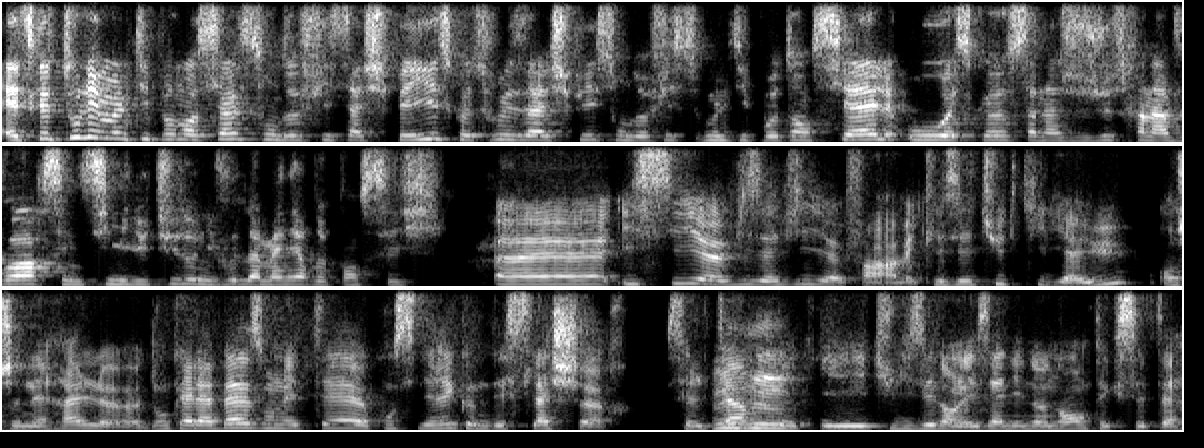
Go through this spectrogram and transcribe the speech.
Est-ce que tous les multipotentiels sont d'office HPI Est-ce que tous les HPI sont d'office multipotentiels? Ou est-ce que ça n'a juste rien à voir C'est une similitude au niveau de la manière de penser? Euh, ici, euh, vis-à-vis, enfin, avec les études qu'il y a eu, en général, euh, donc à la base, on était considérés comme des slashers. C'est le terme mhm. qui est utilisé dans les années 90, etc.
